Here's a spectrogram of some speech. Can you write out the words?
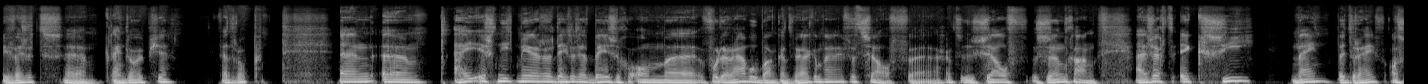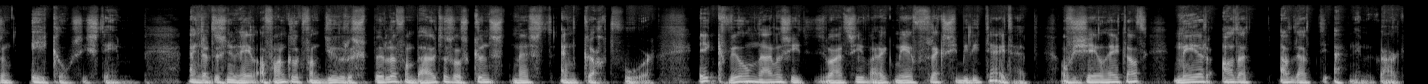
U weet het, klein dorpje verderop. En eh, hij is niet meer de hele tijd bezig om voor de Rabobank aan het werken, maar hij heeft het zelf. hij gaat nu zelf zijn gang. Hij zegt, ik zie mijn bedrijf als een ecosysteem. En dat is nu heel afhankelijk van dure spullen van buiten, zoals kunstmest en krachtvoer. Ik wil naar een situatie waar ik meer flexibiliteit heb. Officieel heet dat meer adapt adaptief, kwalijk,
